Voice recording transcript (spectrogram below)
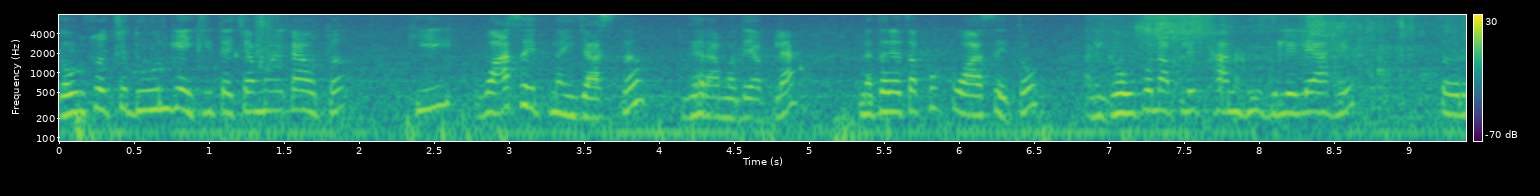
गहू स्वच्छ धुवून घ्यायची. त्याच्यामुळे काय होतं की वास येत नाही जास्त घरामध्ये आपल्या. नंतर याचा खूप वास येतो. आणि गहू पण आपले छान भिजलेले आहेत. तर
